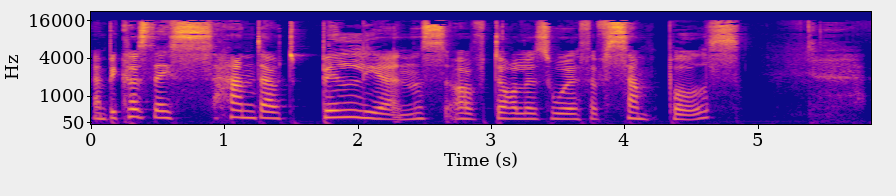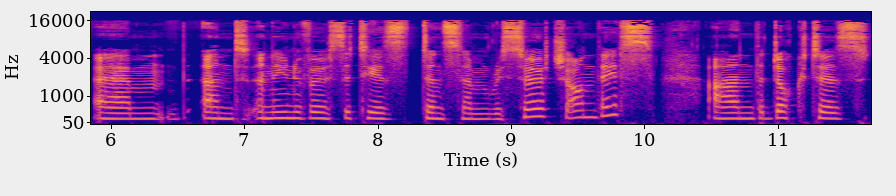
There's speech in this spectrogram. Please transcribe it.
And because they hand out billions of dollars worth of samples, um, and an university has done some research on this, and the doctors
